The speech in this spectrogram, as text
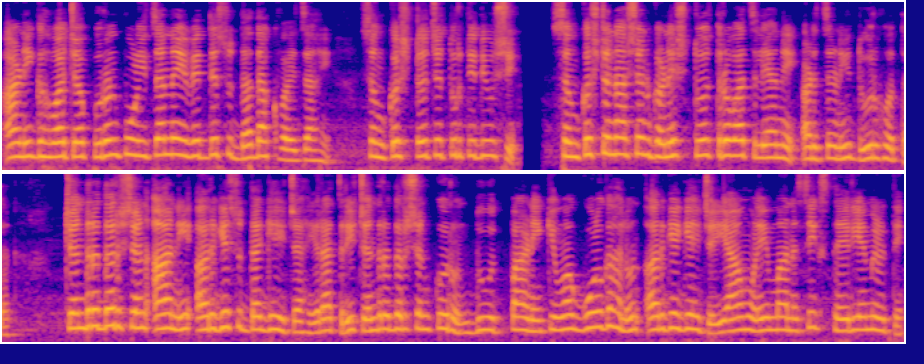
आणि गव्हाच्या पुरणपोळीचा नैवेद्य सुद्धा दाखवायचा आहे. संकष्ट चतुर्थी दिवशी संकष्टनाशन गणेश स्तोत्र वाचल्याने अडचणी दूर होतात. चंद्रदर्शन आणि अर्घ्य सुद्धा घ्यायचे आहे. रात्री चंद्रदर्शन करून दूध पाणी किंवा गुळ घालून अर्घ्य घ्यायचे. यामुळे मानसिक स्थैर्य मिळते.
